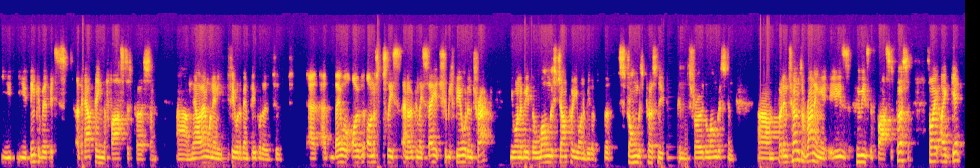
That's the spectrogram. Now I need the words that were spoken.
you, you think of it, it's about being the fastest person. Um, now, I don't want any field event people to, to uh, uh, they will honestly and openly say it should be field and track. You want to be the longest jumper. You want to be the, the strongest person who can throw the longest. And um, but in terms of running, it is who is the fastest person. So I, I, get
